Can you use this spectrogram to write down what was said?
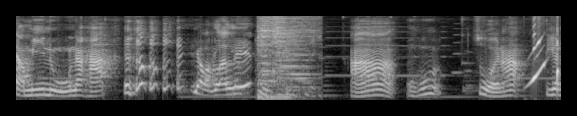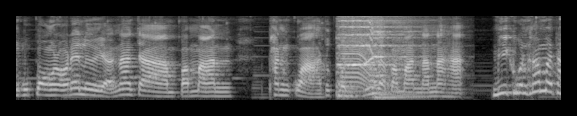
น่ะมีหนูนะฮะหยอกละเล่นอ่าโอ้โหสวยนะฮะเตรียมคูปองรอได้เลยอะน่าจะประมาณพันกว่าทุกคนน่าจะประมาณนั้นนะฮะมีคนเข้ามาท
